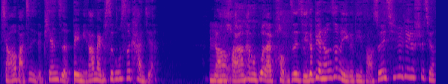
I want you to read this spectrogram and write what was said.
想要把自己的片子被米拉麦克斯公司看见。然后好让他们过来捧自己，就变成这么一个地方。所以其实这个事情，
